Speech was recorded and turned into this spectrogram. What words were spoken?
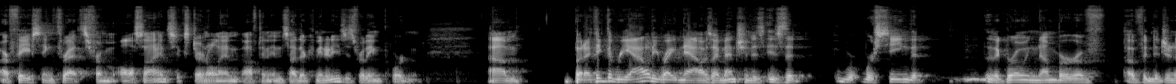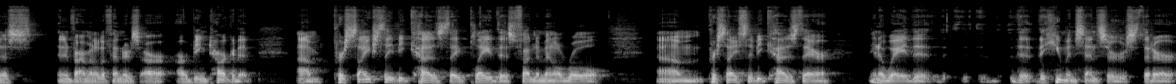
are facing threats from all sides, external and often inside their communities, is really important. Um, but I think the reality right now, as I mentioned, is, is that we're, we're seeing that, a growing number of, of indigenous and environmental defenders are, are being targeted um, precisely because they play this fundamental role, um, precisely because they're in a way the, the, the human sensors that are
